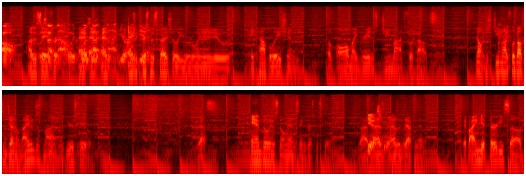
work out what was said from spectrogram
Oh, I was just saying that for not, as, as, as a? Christmas special, you were going to do a compilation of all my greatest Gmod flip outs. No, just Gmod flip outs in general, not even just mine, like yours too. Yes. and Billy and snowman singing Christmas Carol. That, Yes, that is, that is a have to do that. definite. If I can get 30 subs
